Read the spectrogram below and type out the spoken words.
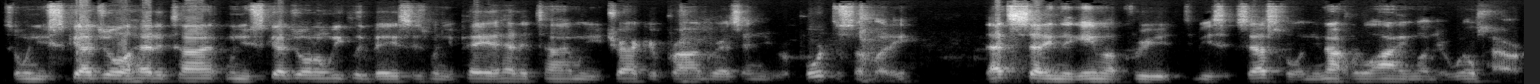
So when you schedule ahead of time, when you schedule on a weekly basis, when you pay ahead of time, when you track your progress and you report to somebody, that's setting the game up for you to be successful and you're not relying on your willpower.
